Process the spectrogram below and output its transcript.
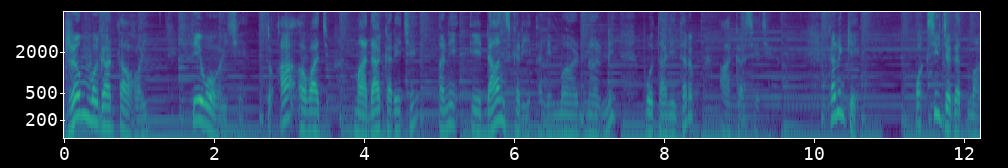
ડ્રમ વગાડતા હોય તેવો હોય છે. તો આ અવાજ માદા કરે છે અને એ ડાન્સ કરી અને નરને પોતાની તરફ આકર્ષે છે. કારણ કે પક્ષી જગતમાં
